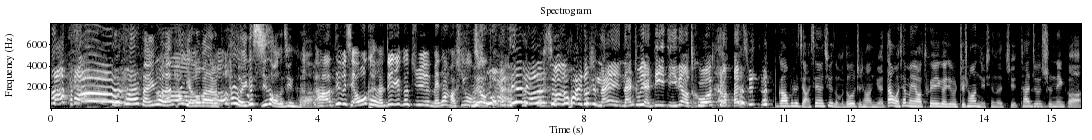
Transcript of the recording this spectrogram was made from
我突然反应过来，他也露半身，他有一个洗澡的镜头。啊，对不起，我可能对这个剧没太好，是因为我没有看我们今。天聊的所有的话题都是男演男主演第一集一定要脱，是吧？就是我刚刚不是讲现在剧怎么都是职场女，但我下面要推一个就是职场女性的剧，它就是那个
